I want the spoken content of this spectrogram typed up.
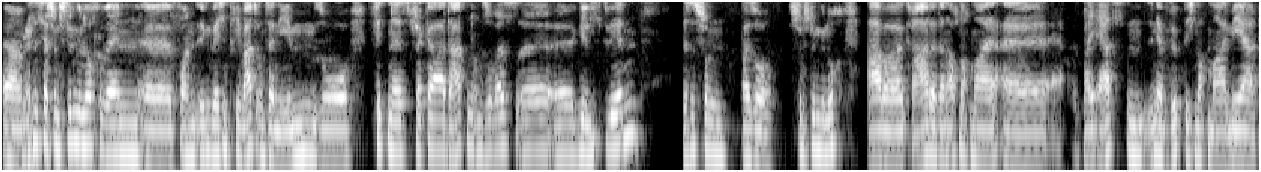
Ähm, es ist ja schon schlimm genug, wenn äh, von irgendwelchen Privatunternehmen so Fitness-Tracker, Daten und sowas äh, äh, geleakt werden. Das ist schon, also ist schon schlimm genug, aber gerade dann auch noch mal äh, bei Ärzten sind ja wirklich noch mal mehr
